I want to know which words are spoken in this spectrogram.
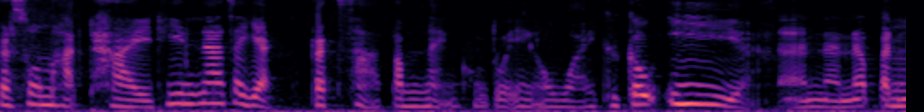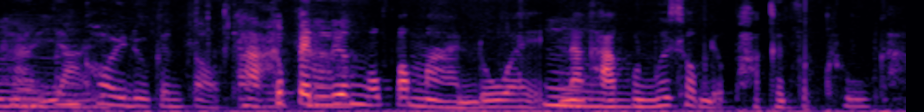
กระทรวงมหาดไทยที่น่าจะอยากรักษาตำแหน่งของตัวเองเอาไว้ คือเก้าอี้อะอันนั้นน่ะปัญหาอืมใหญ่คอยดูกันต่อไปค่ะก็เป็นเรื่องงบประมาณด้วยนะคะอืมคุณผู้ชมเดี๋ยวพักกันสักครู่ค่ะ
